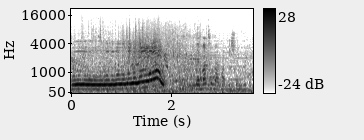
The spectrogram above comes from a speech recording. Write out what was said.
Wow. Der Mathe-Mann hat mich schon getötet.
